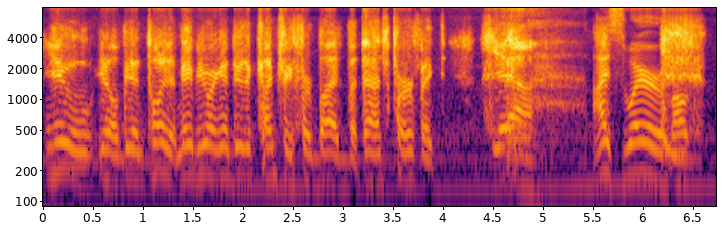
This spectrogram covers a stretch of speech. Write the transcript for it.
you, you know, being 20 that maybe you weren't going to do the country for Bud, but that's perfect. yeah. I swear about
